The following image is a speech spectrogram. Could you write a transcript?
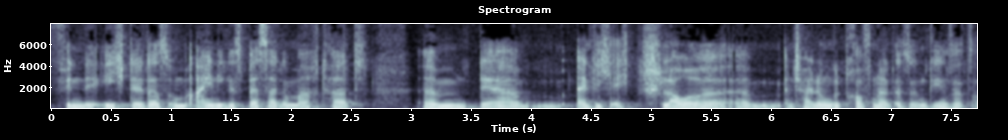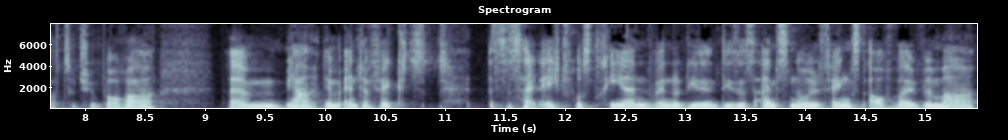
finde ich, der das um einiges besser gemacht hat, ähm, der eigentlich echt schlaue ähm, Entscheidungen getroffen hat, also im Gegensatz auch zu Chibora ähm, ja, im Endeffekt ist es halt echt frustrierend, wenn du die, dieses 1-0 fängst, auch weil Wimmer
